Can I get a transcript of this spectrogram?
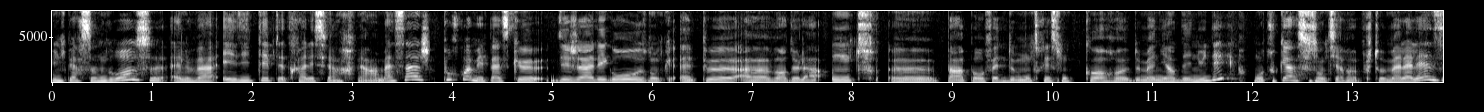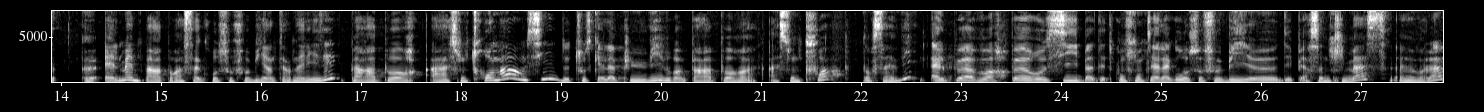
une personne grosse, elle va hésiter peut-être à aller se faire faire un massage. Pourquoi? Mais parce que déjà elle est grosse, donc elle peut avoir de la honte euh, par rapport au fait de montrer son corps euh, de manière dénudée, ou en tout cas se sentir plutôt mal à l'aise. Euh, elle-même par rapport à sa grossophobie internalisée, par rapport à son trauma aussi, de tout ce qu'elle a pu vivre par rapport à son poids dans sa vie. Elle peut avoir peur aussi bah, d'être confrontée à la grossophobie euh, des personnes qui massent, euh, voilà.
